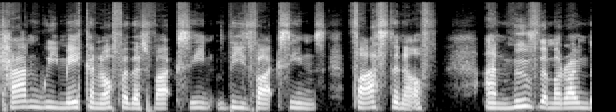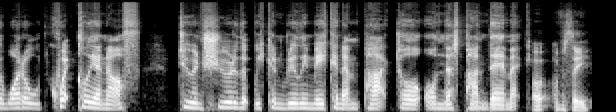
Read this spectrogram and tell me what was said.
can we make enough of this vaccine, these vaccines fast enough and move them around the world quickly enough to ensure that we can really make an impact on, on this pandemic? Obviously,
